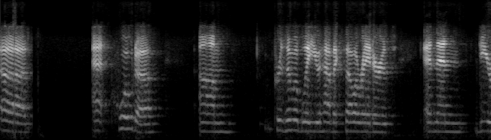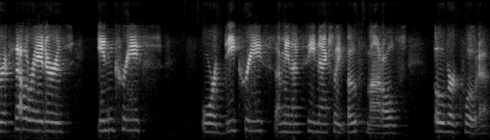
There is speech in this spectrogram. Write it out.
uh, at quota, um, presumably you have accelerators and then do your accelerators increase or decrease? I mean, I've seen actually both models over quota.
